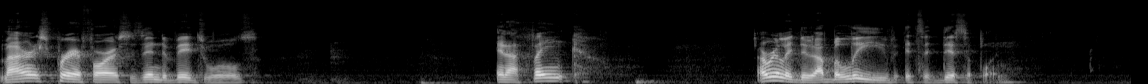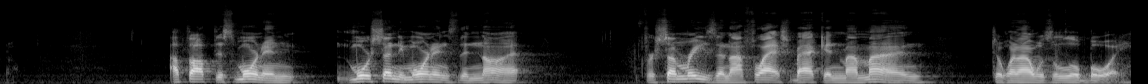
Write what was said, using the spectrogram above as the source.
My earnest prayer for us as individuals, and I think I really do. I believe it's a discipline. I thought this morning, more Sunday mornings than not, for some reason, I flashed back in my mind to when I was a little boy.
